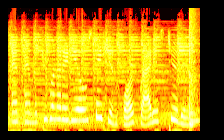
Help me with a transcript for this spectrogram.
FM Mercubuana Radio Station for Creative Students.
